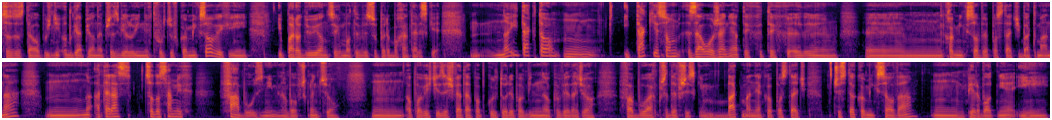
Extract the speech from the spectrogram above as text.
co zostało później odgapione przez wielu innych twórców komiksowych i, i parodiujących motywy superbohaterskie. No i tak to... mm, I takie są założenia tych, tych y, y, komiksowe postaci Batmana. Mm, No a teraz co do samych fabuł z nim, no bo w końcu mm, opowieści ze świata popkultury powinny opowiadać o fabułach przede wszystkim. Batman jako postać czysto komiksowa, mm, pierwotnie i,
